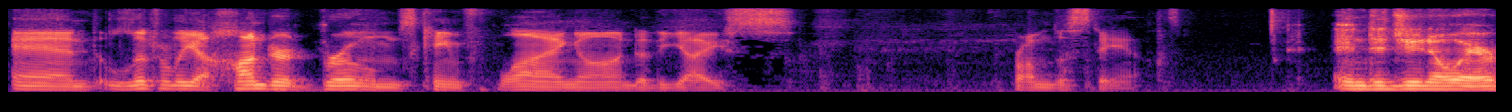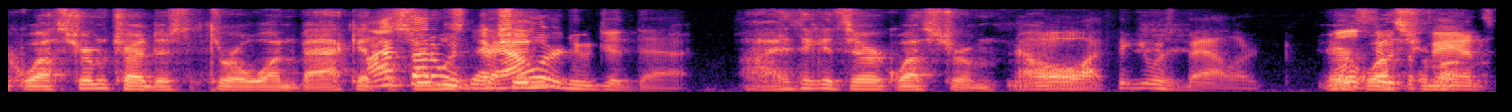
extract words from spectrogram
and literally a hundred brooms came flying onto the ice from the stands. And did you know Erik Westrum tried to throw one back at? I thought it was section? Ballard who did that. I think it's Erik Westrum. No, I think it was Ballard. Eric we'll see what the fans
